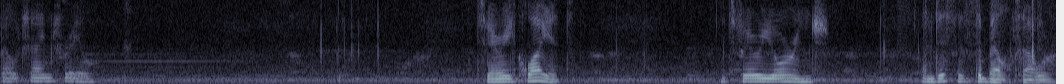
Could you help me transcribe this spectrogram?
Bellchime Trail. It's very quiet. It's very orange. And this is the bell tower.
